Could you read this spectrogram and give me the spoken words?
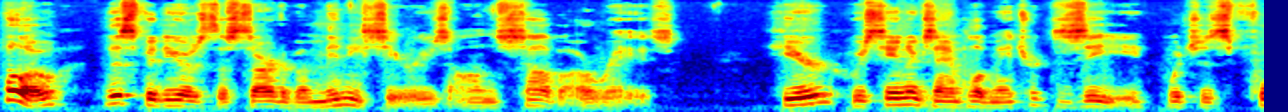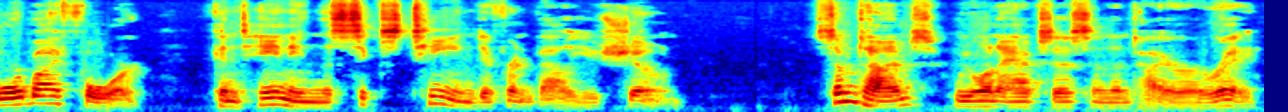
Hello, this video is the start of a mini-series on subarrays. Here we see an example of matrix Z, which is 4 by 4, containing the 16 different values shown. Sometimes we want to access an entire array.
